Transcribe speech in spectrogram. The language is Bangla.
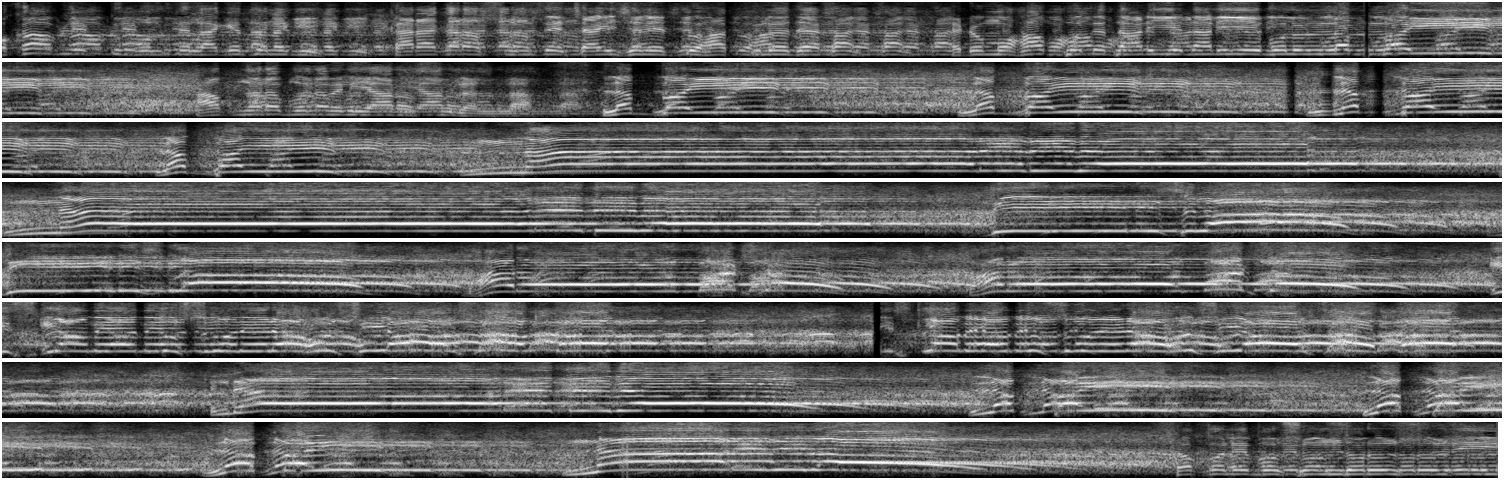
ওকাবলে একটু বলতে লাগে তো নাকি? কারা কারা শুনতে চাইছেন একটু হাত তুলে দেখান। একটু মহাব্বতে দাঁড়িয়ে দাঁড়িয়ে বলুন আপনারা বলবেন ইয়া রাসূলুল্লাহ। দিবে! ইসলামের দুশ্মনেরা হুঁশিয়ার, সাবধান। ইসলামের দুশ্মনেরা হুঁশিয়ার, সাবধান। নারে দিবে। লব্বাইক লব্বাইক লব্বাইক নারে দিবে। সকলে বসুন, দরুদ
